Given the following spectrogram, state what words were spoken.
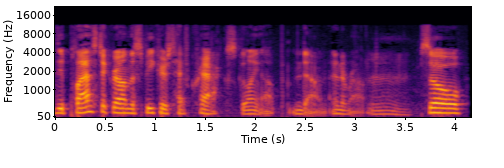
the plastic around the speakers have cracks going up and down and around. So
